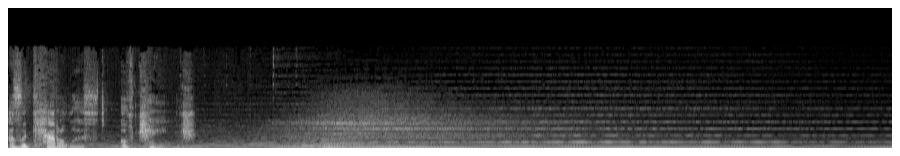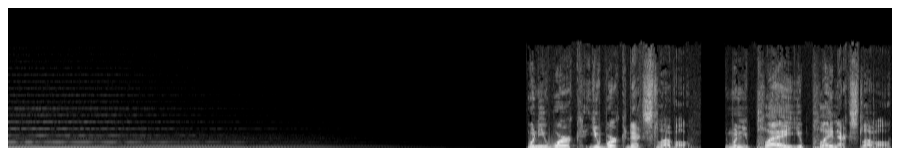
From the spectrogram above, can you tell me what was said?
as a catalyst of change. When you work, you work next level. When you play, you play next level.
